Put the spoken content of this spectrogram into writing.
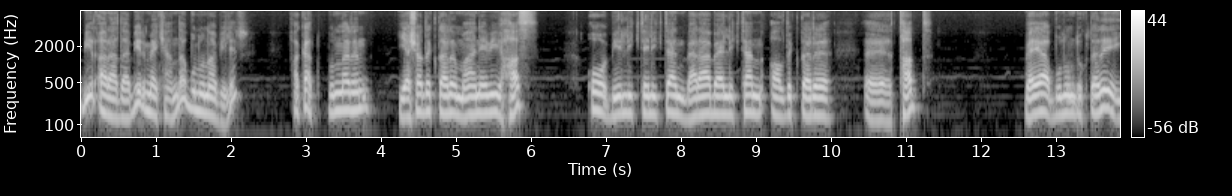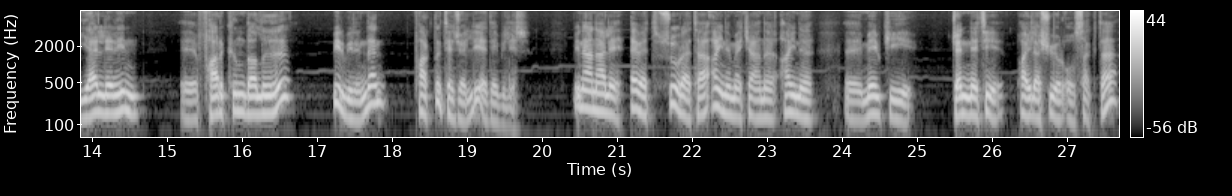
bir arada bir mekanda bulunabilir. Fakat bunların yaşadıkları manevi has, o birliktelikten, beraberlikten aldıkları e, tat veya bulundukları yerlerin e, farkındalığı birbirinden farklı tecelli edebilir. Binaenaleyh evet surete aynı mekanı, aynı e, mevkiyi, cenneti paylaşıyor olsak da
